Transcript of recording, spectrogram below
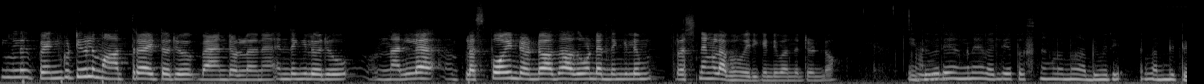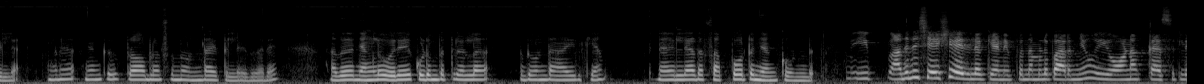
നിങ്ങൾ പെൺകുട്ടികൾ മാത്രമായിട്ടൊരു ബാൻഡ് ഉള്ളതിന് എന്തെങ്കിലും ഒരു നല്ല പ്ലസ് പോയിന്റ് ഉണ്ടോ? അതോ അതുകൊണ്ട് എന്തെങ്കിലും പ്രശ്നങ്ങൾ അഭിമുഖീകരിക്കേണ്ടി വന്നിട്ടുണ്ടോ? ഇതുവരെ അങ്ങനെ വലിയ പ്രശ്നങ്ങളൊന്നും അഭിമുഖി വന്നിട്ടില്ല. അങ്ങനെ ഞങ്ങൾക്ക് പ്രോബ്ലംസ് ഒന്നും ഉണ്ടായിട്ടില്ല ഇതുവരെ. അത് ഞങ്ങൾ ഒരേ കുടുംബത്തിലുള്ള ഇതുകൊണ്ടായിരിക്കാം. പിന്നെ എല്ലാവരുടെ സപ്പോർട്ടും ഞങ്ങൾക്കുണ്ട്. ഈ അതിന് ശേഷം ഏതിലൊക്കെയാണ്? ഇപ്പം നമ്മൾ പറഞ്ഞു ഈ ഓണ കാസറ്റിൽ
